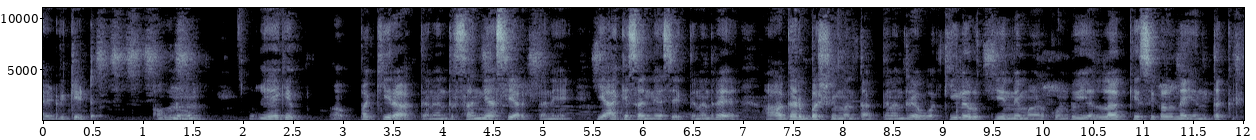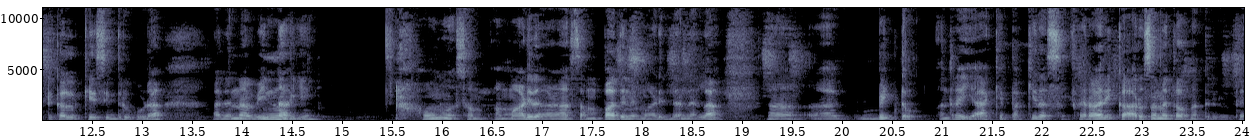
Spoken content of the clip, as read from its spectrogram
ಅಡ್ವೊಕೇಟ್ ಅವನು ಹೇಗೆ ಫಕೀರ ಆಗ್ತಾನೆ ಅಂದರೆ ಸನ್ಯಾಸಿ ಆಗ್ತಾನೆ ಯಾಕೆ ಸನ್ಯಾಸಿ ಆಗ್ತಾನೆ ಅಂದರೆ ಆಗರ್ಭ ಶ್ರೀಮಂತ ಆಗ್ತಾನೆ ಅಂದರೆ ವಕೀಲ ವೃತ್ತಿಯನ್ನೇ ಮಾಡಿಕೊಂಡು ಎಲ್ಲ ಕೇಸುಗಳನ್ನು ಎಂಥ ಕ್ರಿಟಿಕಲ್ ಕೇಸ್ ಇದ್ದರೂ ಕೂಡ ಅದನ್ನು ವಿನ್ನಾಗಿ ಅವನು ಸಂ ಮಾಡಿದ ಸಂಪಾದನೆ ಮಾಡಿದ್ದನ್ನೆಲ್ಲ ಆ, ಆ, ಬಿಟ್ಟು ಅಂದರೆ ಯಾಕೆ ಸ ಫೆರಾರಿ ಕಾರು ಸಮೇತ ಅವನ ಹತ್ರ ಇರುತ್ತೆ?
